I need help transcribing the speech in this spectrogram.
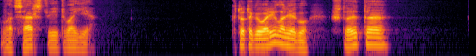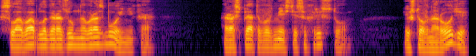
во Царствие Твое». Кто-то говорил Олегу, что это слова благоразумного разбойника, распятого вместе со Христом, и что в народе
